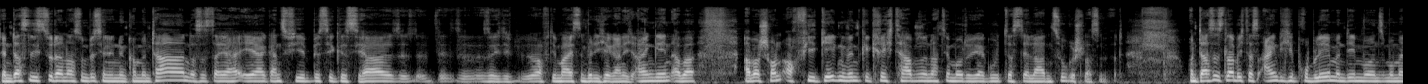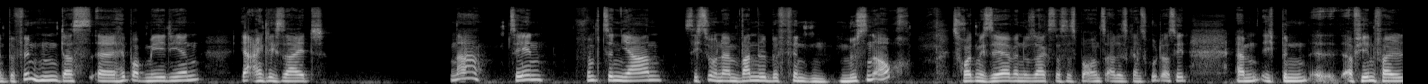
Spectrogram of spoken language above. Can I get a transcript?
Denn das liest du dann auch so ein bisschen in den Kommentaren, das ist da ja eher ganz viel bissiges, ja, auf die meisten will ich ja gar nicht eingehen, aber, aber schon auch viel Gegenwind gekriegt haben, so nach dem Motto, ja gut, dass der Laden zugeschlossen wird. Und das ist, glaube ich, das eigentliche Problem, in dem wir uns im Moment befinden, dass äh, Hip-Hop-Medien ja eigentlich seit, na, 10, 15 Jahren sich so in einem Wandel befinden müssen auch. Es freut mich sehr, wenn du sagst, dass es bei uns alles ganz gut aussieht. Ähm, ich bin äh, auf jeden Fall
